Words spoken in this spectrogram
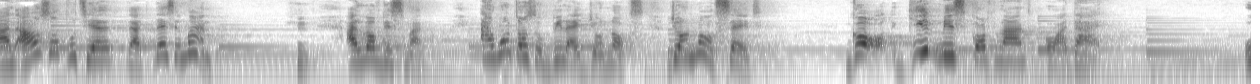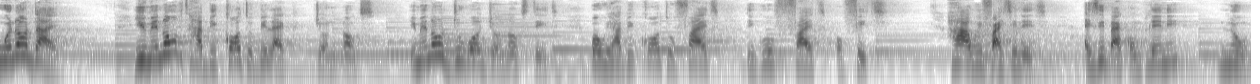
And I also put here that there's a man. Hmm. I love this man. I want us to be like John Knox. John Knox said, God, give me Scotland or I die. We will not die. You may not have been called to be like John Knox. You may not do what John Knox did. But we have been called to fight the good fight of faith. How are we fighting it? Is it by complaining? No.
